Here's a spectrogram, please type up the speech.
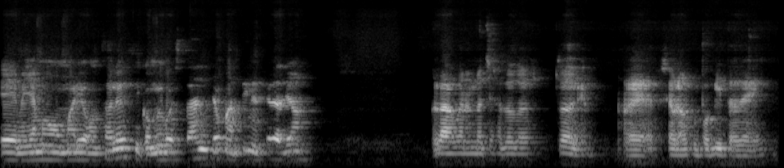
Eh, me llamo Mario González y conmigo están John Martínez. ¿Qué tal? Hola, buenas noches a todos. ¿Todo bien? A ver si hablamos un poquito de,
